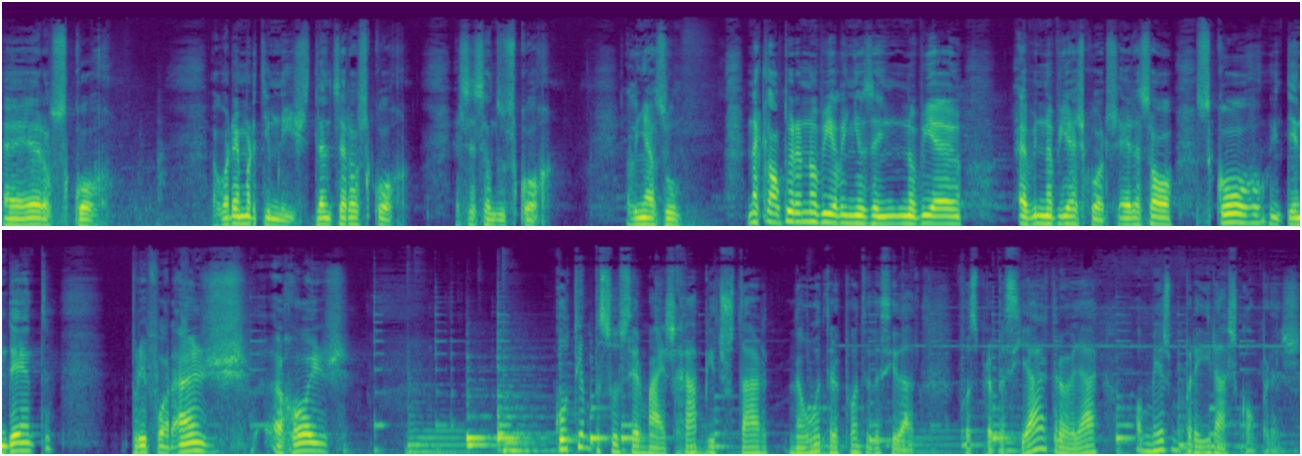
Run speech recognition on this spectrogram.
Eh, Era o socorro. Agora é Martim Muniz. Antes era o Socorro, a estação do Socorro, a linha azul. Naquela altura não havia linhas, não havia, não havia as cores. Era só Socorro, Intendente, por aí fora. Anjos, Arroios. Com o tempo passou a ser mais rápido estar na outra ponta da cidade, fosse para passear, trabalhar ou mesmo para ir às compras.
